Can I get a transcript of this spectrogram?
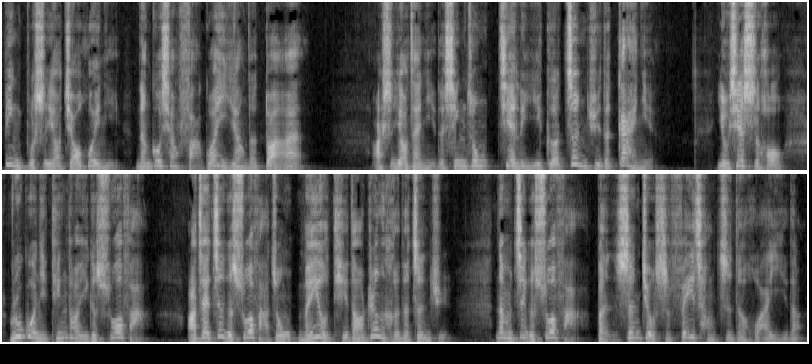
并不是要教会你能够像法官一样的断案，而是要在你的心中建立一个证据的概念。有些时候，如果你听到一个说法，而在这个说法中没有提到任何的证据。那么这个说法本身就是非常值得怀疑的，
